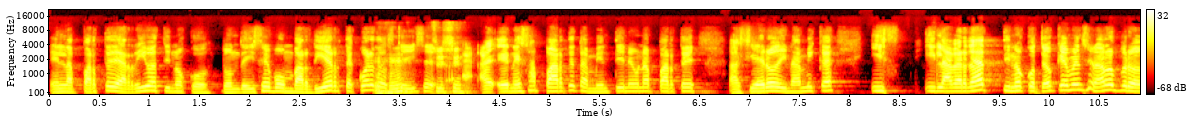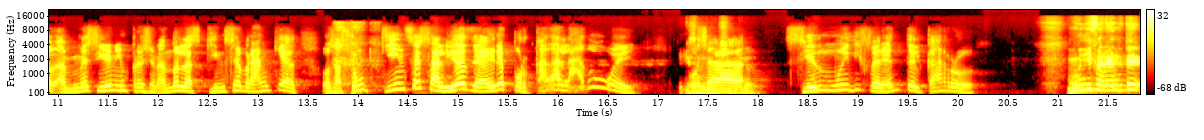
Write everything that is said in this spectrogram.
en la parte de arriba, Tinoco, donde dice Bombardier, ¿te acuerdas? Uh -huh. Que dice, sí, sí. A, a, en esa parte también tiene una parte así aerodinámica y y la verdad, Tinoco, tengo que mencionarlo, pero a mí me siguen impresionando las 15 branquias. O sea, son 15 salidas de aire por cada lado, güey. O sea, sí es muy diferente el carro. Muy diferente,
